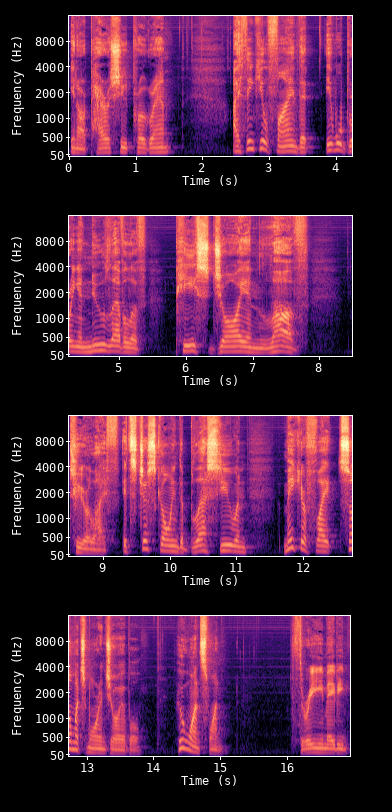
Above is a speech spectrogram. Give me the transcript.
in our parachute program? I think you'll find that it will bring a new level of peace, joy, and love to your life. It's just going to bless you and make your flight so much more enjoyable. Who wants one? Three, maybe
